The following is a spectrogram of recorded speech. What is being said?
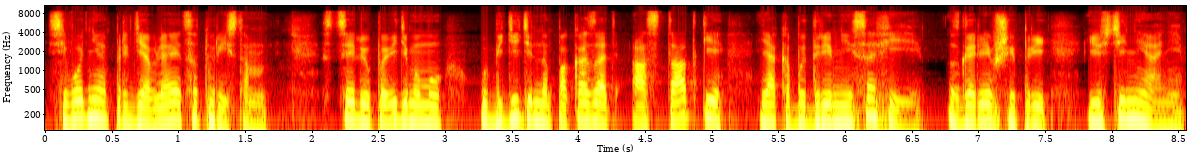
сегодня предъявляется туристам, с целью, по-видимому, убедительно показать остатки якобы древней Софии, сгоревшей при Юстиниане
